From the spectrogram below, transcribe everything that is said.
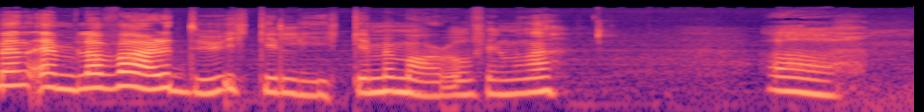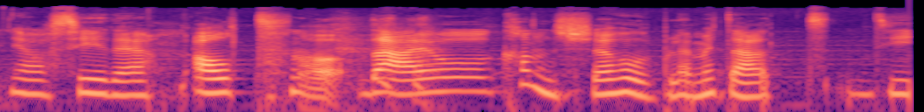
men Embla, hva er det du ikke liker med Marvel-filmene? Åh, ja, si det. Alt. Nå, det er jo kanskje hovedproblemet mitt er at de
